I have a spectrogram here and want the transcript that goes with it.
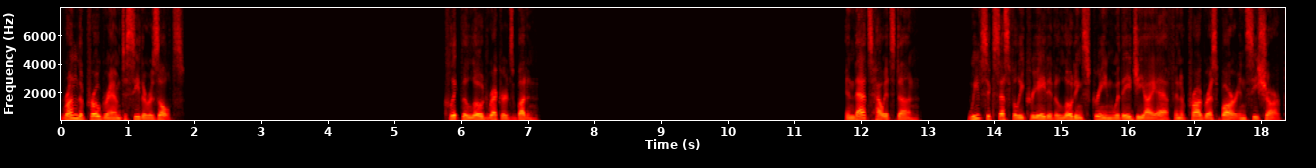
Run the program to see the results. Click the Load Records button. And that's how it's done. We've successfully created a loading screen with AGIF and a progress bar in C Sharp.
